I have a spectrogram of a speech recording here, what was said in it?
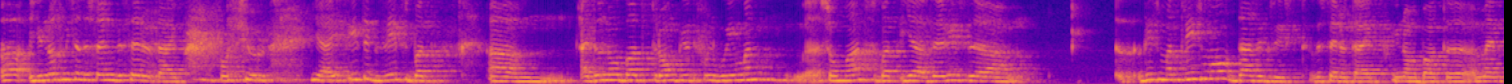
Uh, you're not misunderstanding the stereotype for sure. Yeah, it, it exists, but um, I don't know about strong, beautiful women uh, so much, but yeah, there is. Uh, this machismo does exist, the stereotype, you know, about uh, men,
